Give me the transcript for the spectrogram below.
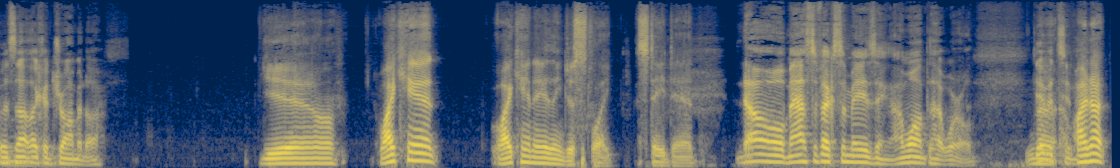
but it's not like Andromeda. Yeah. Why can't why can't anything just like stay dead? No, Mass Effect's amazing. I want that world. Give it to me. Why not?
